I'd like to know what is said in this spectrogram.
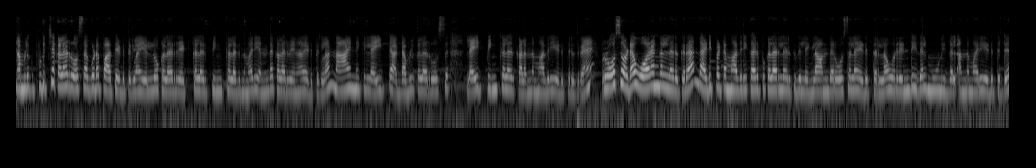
நம்மளுக்கு பிடிச்ச கலர் ரோஸாக கூட பார்த்து எடுத்துக்கலாம். Yellow colour red colour pink colour இந்த மாதிரி எந்த கலர் வேணாலும் எடுத்துக்கலாம். நான் இன்னைக்கு லைட்டாக double colour rose light pink colour கலந்த மாதிரி எடுத்துருக்கிறேன். ரோஸோட ஓரங்களில் இருக்கிற அந்த அடிப்பட்ட மாதிரி கருப்பு கலரில் இருக்குது இல்லைங்களா? அந்த ரோஸ் எல்லாம் எடுத்துடலாம். ஒரு ரெண்டு இதழ் மூணு இதழ் அந்த மாதிரி எடுத்துட்டு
